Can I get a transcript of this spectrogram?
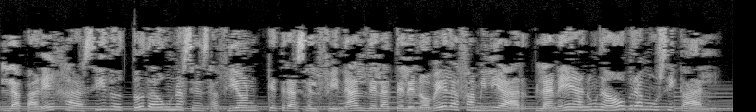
La pareja ha sido toda una sensación que tras el final de la telenovela familiar, planean una obra musical.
